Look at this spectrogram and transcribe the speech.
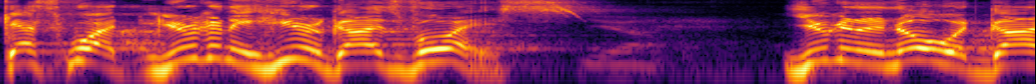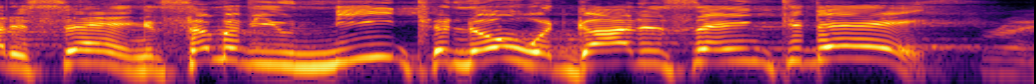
guess what? You're going to hear God's voice. You're going to know what God is saying. And some of you need to know what God is saying today. Right.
